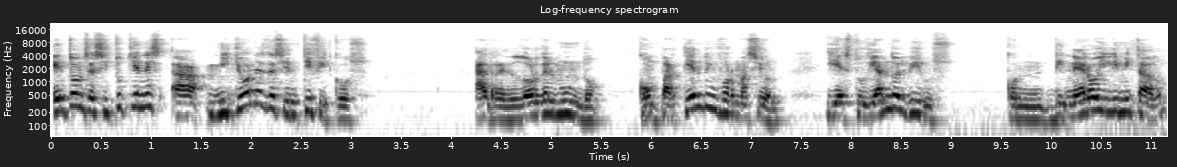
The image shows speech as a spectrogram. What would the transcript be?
Entonces, si tú tienes a millones de científicos alrededor del mundo compartiendo información y estudiando el virus con dinero ilimitado,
